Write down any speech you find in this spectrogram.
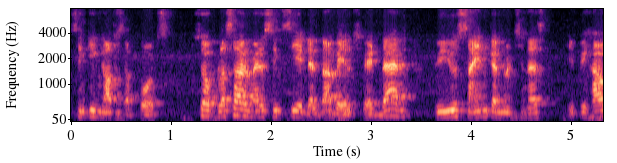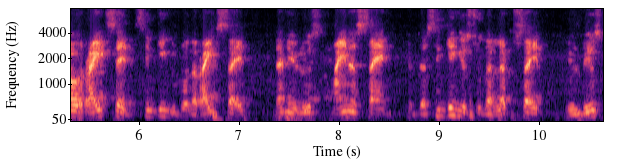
sinking of supports. So plus or minus 68 delta by L squared. There we use sign convention as if we have right side sinking to the right side, then you use minus sign. If the sinking is to the left side, you'll be use,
